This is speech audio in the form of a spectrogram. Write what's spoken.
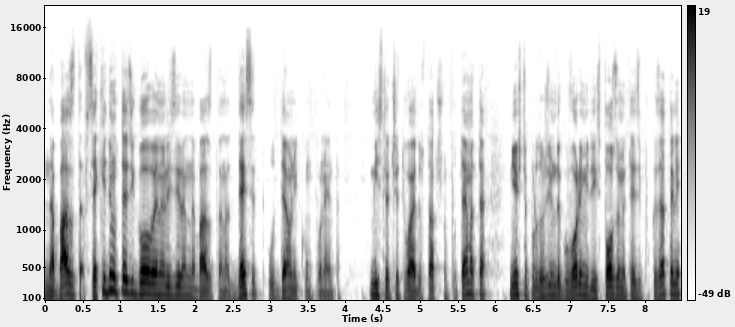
на базата, всеки един от тези голове е анализиран на базата на 10 отделни компонента. Мисля, че това е достатъчно по темата. Ние ще продължим да говорим и да използваме тези показатели.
